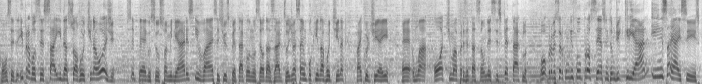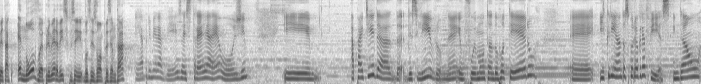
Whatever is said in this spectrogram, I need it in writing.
Com certeza. E pra você sair da sua rotina hoje, você pega os seus familiares e vai assistir o espetáculo no Céu das Artes. Hoje vai sair um pouquinho da rotina, vai curtir aí é, uma ótima apresentação desse espetáculo. Ô, professor, como que foi o processo então de criar e ensaiar esse espetáculo? É novo? É a primeira vez que você- vocês vão apresentar? É a primeira vez, a estreia é hoje. E a partir da- da- desse livro, né, eu fui montando o roteiro é, e criando as coreografias. Então,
